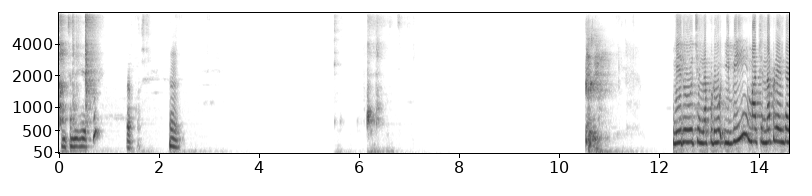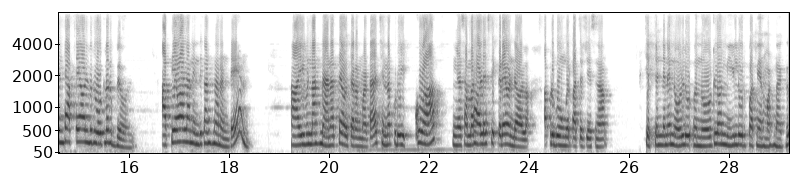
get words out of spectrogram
కొంచెం చేసి పెడతాం. మీరు చిన్నప్పుడు ఇవి మా చిన్నప్పుడు ఏంటంటే అత్తయ్య వాళ్ళు రోట్లో రుబ్బేవాళ్ళు. అత్తయ్య వాళ్ళు అని ఎందుకు అంటున్నానంటే ఆ, ఇవి నాకు మేనత్తయ్య అవుతారనమాట చిన్నప్పుడు ఎక్కువ సమ్మర్ హాలిడేస్కి ఇక్కడే ఉండేవాళ్ళం. అప్పుడు గోంగూర పచ్చడి చేసిన చెప్తుంటేనే నోళ్ళు నోట్లో నీళ్ళు ఊరిపోతున్నాయి అనమాట నాకు.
